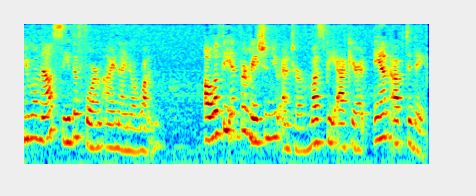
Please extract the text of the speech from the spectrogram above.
You will now see the Form I-901. All of the information you enter must be accurate and up to date.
